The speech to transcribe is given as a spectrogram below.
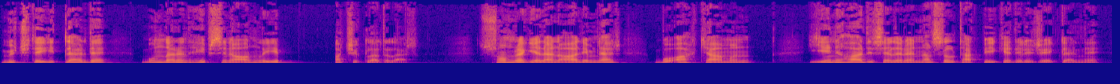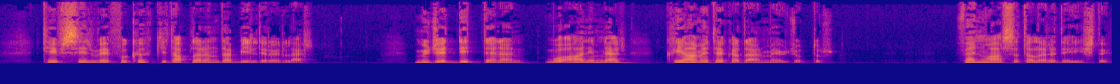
Müçtehitler de bunların hepsini anlayıp açıkladılar. Sonra gelen alimler bu ahkamın yeni hadiselere nasıl tatbik edileceklerini tefsir ve fıkıh kitaplarında bildirirler. Müceddit denen bu alimler kıyamete kadar mevcuttur. Fen vasıtaları değişti.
